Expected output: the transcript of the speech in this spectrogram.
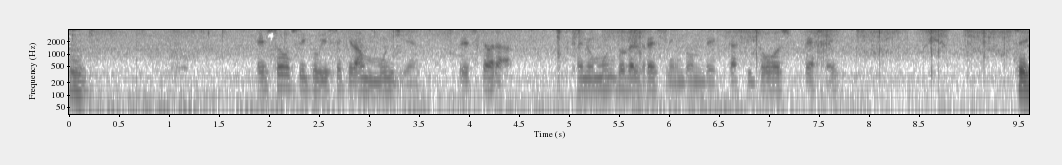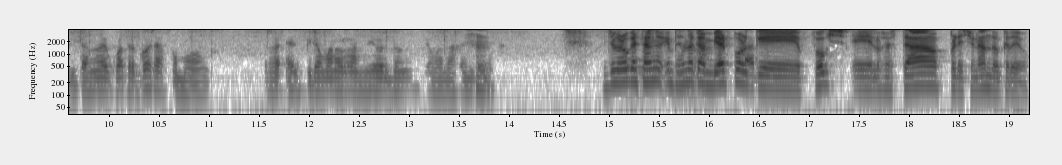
Mm. Eso sí que hubiese quedado muy bien. Es que ahora, en un mundo del wrestling donde casi todo es PG, Sí, quitándole cuatro cosas como el pirómano Randy Orton que manda gente. Yo creo que están empezando a cambiar porque Fox eh, los está presionando, creo.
